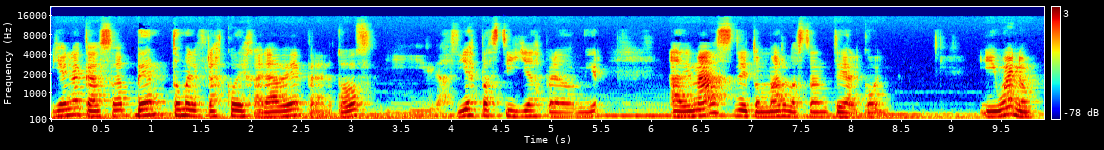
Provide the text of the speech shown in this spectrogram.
Ya en la casa, Ben toma el frasco de jarabe para la tos y las 10 pastillas para dormir, además de tomar bastante alcohol. Y bueno,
